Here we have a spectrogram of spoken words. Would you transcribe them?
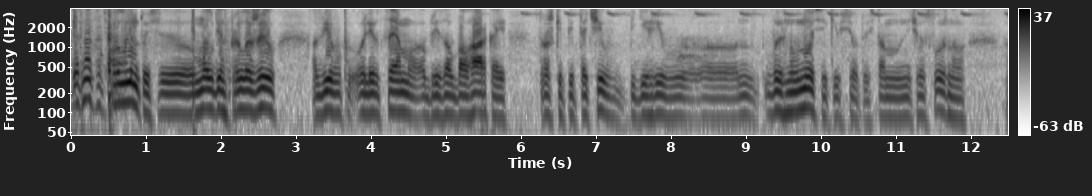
15 хвилин, тобто молдинг приложив, обвів олівцем, обрізав болгаркою, трошки підточив, підігрів, е, вигнув носик і все. Тобто там нічого складного. Е,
